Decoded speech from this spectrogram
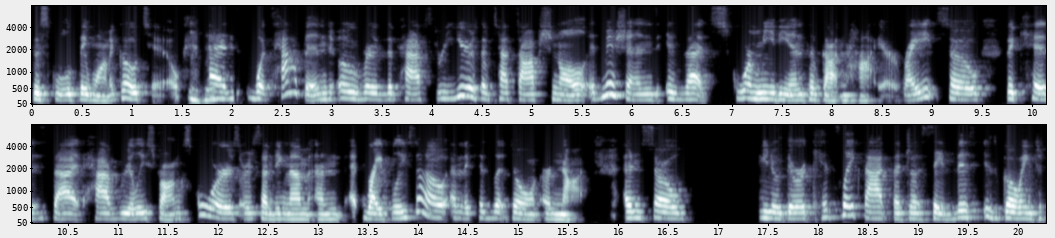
the schools they want to go to. Mm-hmm. And what's happened over the past three years of test optional admissions is that score medians have gotten higher, right? So the kids that have really strong scores are sending them, and rightfully so, and the kids that don't are not. And so you know, there are kids like that that just say, This is going to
